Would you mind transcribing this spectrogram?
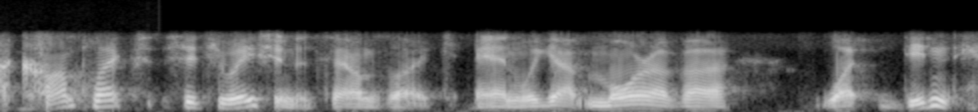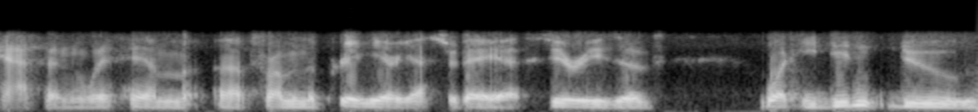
a complex situation, it sounds like. And we got more of a what didn't happen with him uh, from the premier yesterday, a series of what he didn't do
